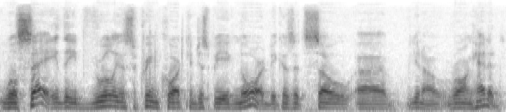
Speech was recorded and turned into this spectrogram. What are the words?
will say the ruling of the Supreme Court can just be ignored because it's so, uh, you know, wrong-headed.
